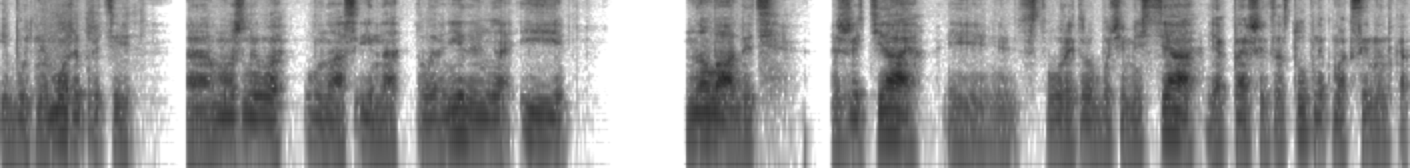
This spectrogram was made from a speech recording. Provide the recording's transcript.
і бути не може при цій. Е, Можливо, у нас Інна Леонідівна і наладить життя і створить робочі місця як перший заступник Максименка.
